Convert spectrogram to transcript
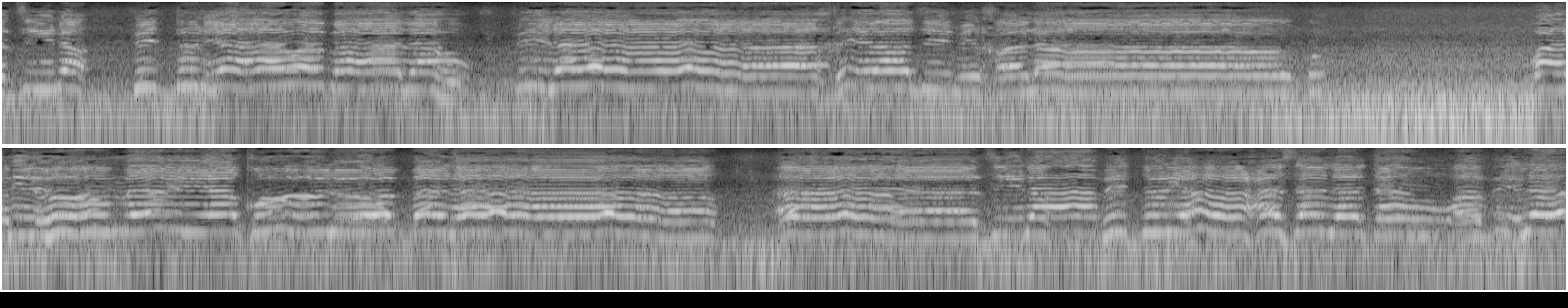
آتنا في الدنيا وما له في الآخرة من خلاق. ومنهم من يقول ربنا حسنة وفي الآخرة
